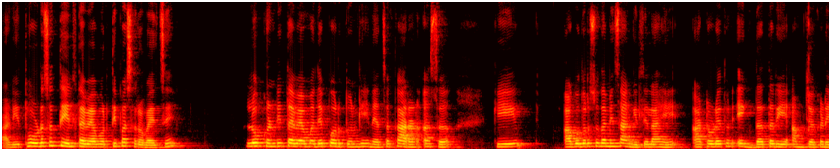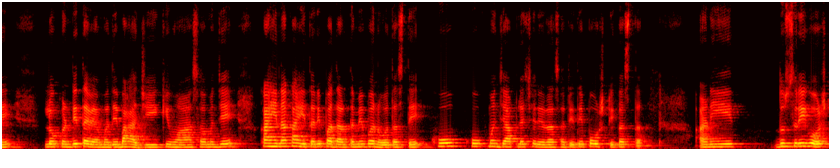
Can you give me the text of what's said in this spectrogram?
आणि थोडंसं तेल तव्यावरती पसरवायचे. लोखंडी तव्यामध्ये परतून घेण्याचं कारण असं की अगोदरसुद्धा मी सांगितलेलं आहे आठवड्यातून एकदा तरी आमच्याकडे लोखंडी तव्यामध्ये भाजी किंवा असं म्हणजे काही ना काहीतरी पदार्थ मी बनवत असते. खूप खूप म्हणजे आपल्या शरीरासाठी ते पौष्टिक असतं. आणि दुसरी गोष्ट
